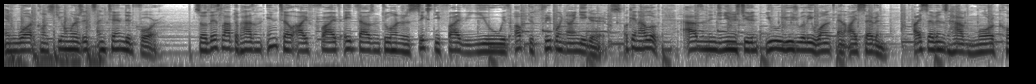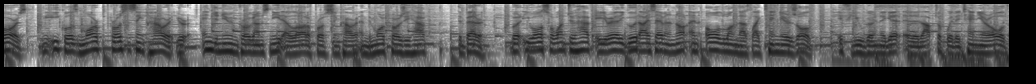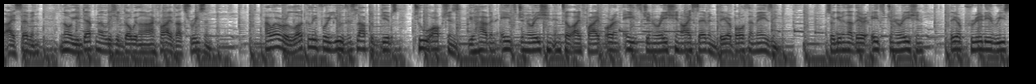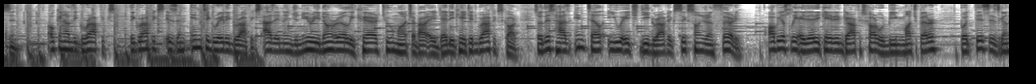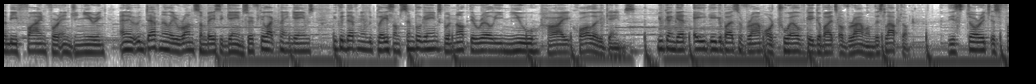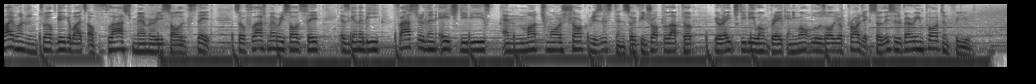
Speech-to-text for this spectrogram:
and what consumers it's intended for. So this laptop has an Intel i5 8265U with up to 3.9 GHz. Okay, now look, as an engineering student, you usually want an i7. i7s have more cores, equals more processing power. Your engineering programs need a lot of processing power and the more cores you have, the better. But you also want to have a really good i7 and not an old one that's like 10 years old if you're going to get a laptop with a 10 year old i7, no, you definitely should go with an i5, that's recent. However, luckily for you, this laptop gives two options. You have an 8th generation Intel i5 or an 8th generation i7, they are both amazing. So given that they are 8th generation, they are pretty recent. Okay, now the graphics. The graphics is an integrated graphics. As an engineer, you don't really care too much about a dedicated graphics card. So this has Intel UHD Graphics 630. Obviously a dedicated graphics card would be much better, but this is gonna be fine for engineering and it would definitely run some basic games. So if you like playing games, you could definitely play some simple games, but not the really new high quality games. You can get 8GB of RAM or 12GB of RAM on this laptop. The storage is 512 gigabytes of flash memory solid state. So flash memory solid state is gonna be faster than HDDs and much more shock resistant. So if you drop the laptop, your HDD won't break and you won't lose all your projects, so this is very important for you.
